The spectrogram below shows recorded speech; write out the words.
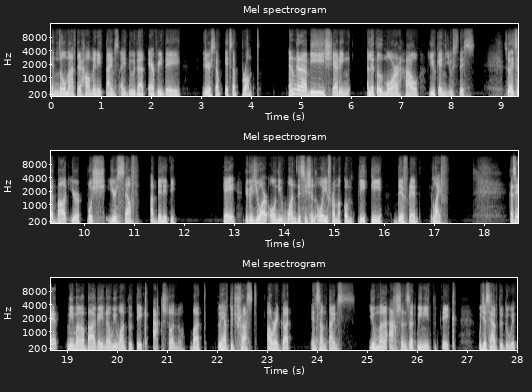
And no matter how many times I do that every day, there's a it's a prompt. And I'm gonna be sharing a little more how you can use this. So it's about your push yourself ability. Okay? Because you are only one decision away from a completely different life. Kasi may mga bagay na we want to take action, no? but we have to trust our gut. And sometimes yung mga actions that we need to take, we just have to do it.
